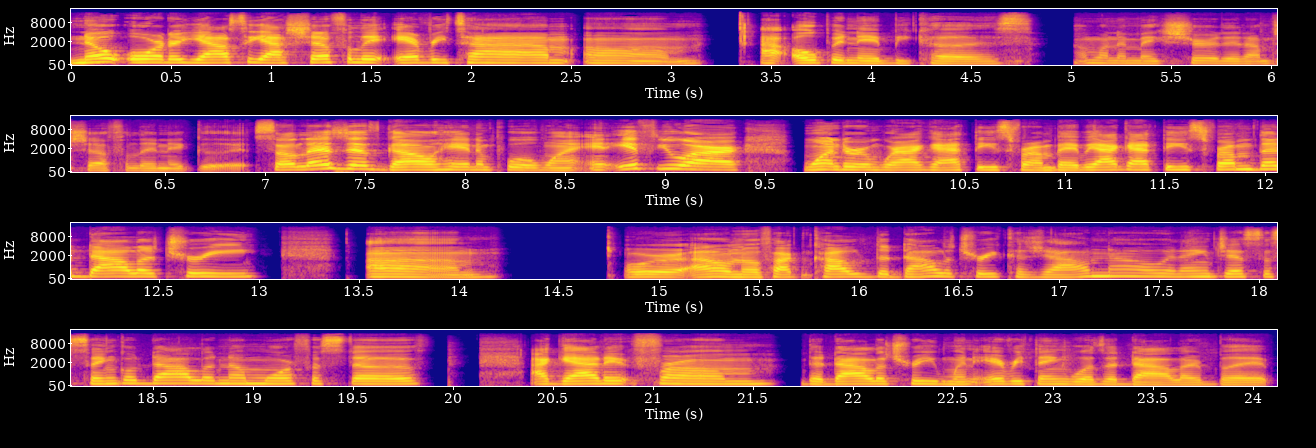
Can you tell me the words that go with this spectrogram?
No order. Y'all see, I shuffle it every time um I open it because I want to make sure that I'm shuffling it good. So let's just go ahead and pull one. And if you are wondering where I got these from, baby, I got these from the Dollar Tree. Um, or I don't know if I can call it the Dollar Tree because y'all know it ain't just a single dollar no more for stuff. I got it from the Dollar Tree when everything was a dollar, but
